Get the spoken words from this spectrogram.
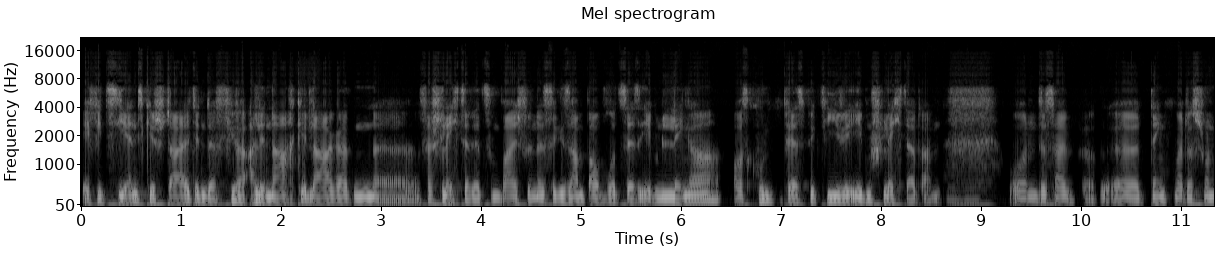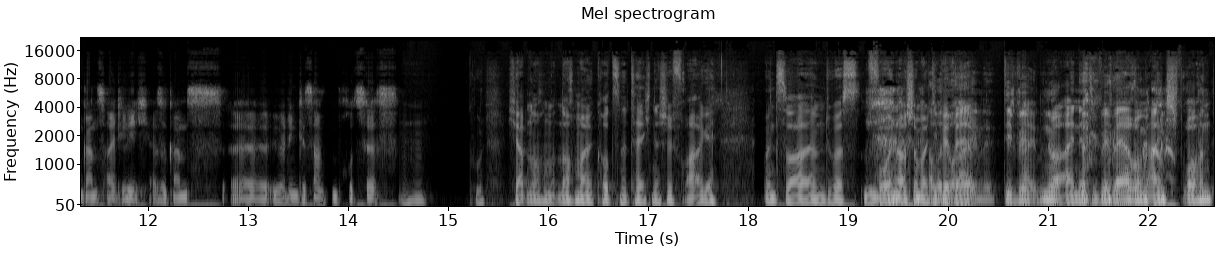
effizient gestalte und dafür alle nachgelagerten äh, verschlechtere zum Beispiel. Dann ist der Gesamtbauprozess eben länger, aus Kundenperspektive eben schlechter dann. Mhm. Und deshalb äh, denken wir das schon ganzheitlich, also ganz äh, über den gesamten Prozess. Mhm. Cool. Ich habe noch, noch mal kurz eine technische Frage. Und zwar, ähm, du hast vorhin auch schon mal die, Bewehr eine, die Be eine. nur eine, die Bewährung angesprochen.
